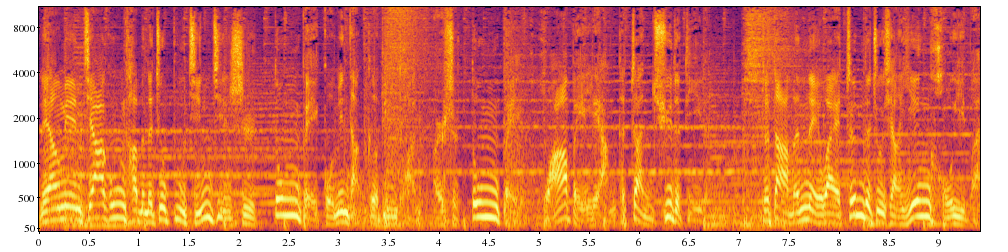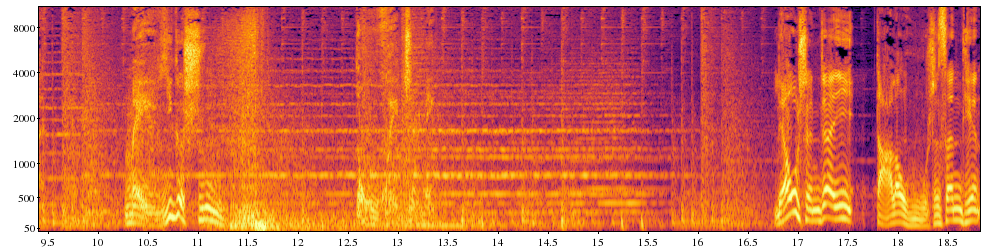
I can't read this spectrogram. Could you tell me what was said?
两面夹攻他们的就不仅仅是东北国民党各兵团，而是东北、华北两个战区的敌人。这大门内外真的就像咽喉一般，每一个失误都会致命。辽沈战役打了五十三天。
